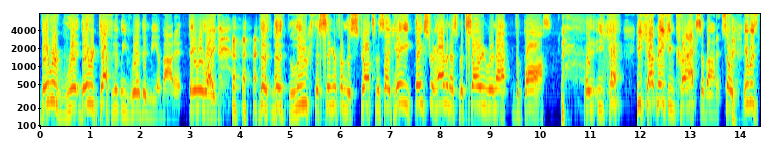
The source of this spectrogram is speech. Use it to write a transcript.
they were ri- they were definitely ribbing me about it. They were like, the the Luke, the singer from the Struts, was like, "Hey, thanks for having us, but sorry, we're not the boss." but he kept he kept making cracks about it. So it was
